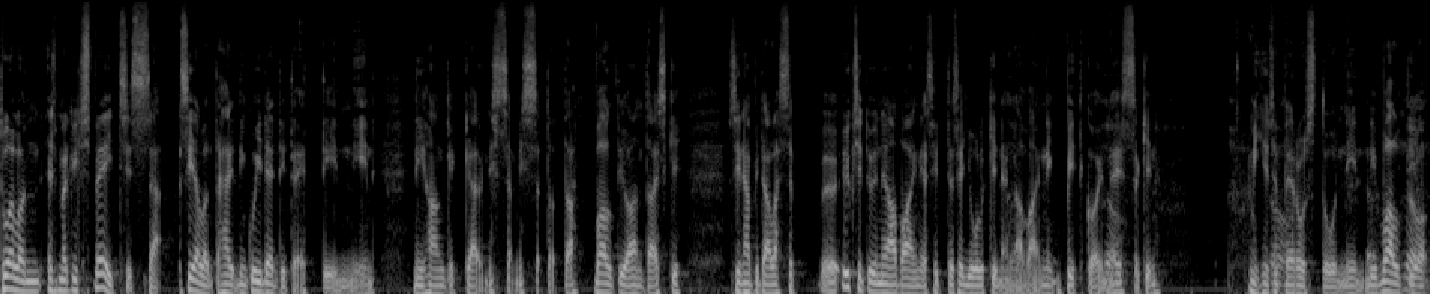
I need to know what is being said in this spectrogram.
Tuolla on esimerkiksi Sveitsissä, siellä on tähän niin kuin identiteettiin niin, niin hanke käynnissä, missä tota, valtio antaisikin, siinähän pitää olla se yksityinen avain ja sitten se julkinen avain niin kuin bitcoineissakin, mihin se perustuu, niin, niin valtio Joo.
